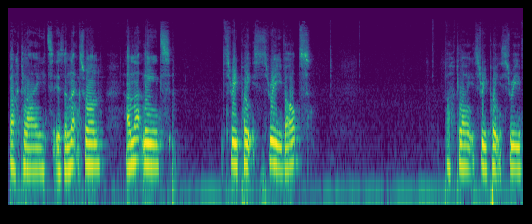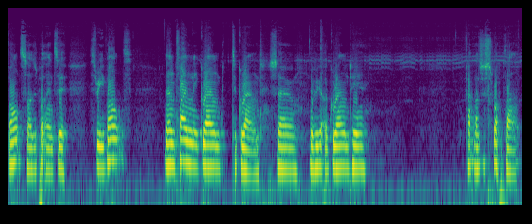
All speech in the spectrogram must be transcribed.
backlight is the next one, and that needs 3.3 volts. Backlight 3.3 volts, so I'll just put that into 3 volts. Then finally ground to ground. So have we got a ground here? In fact, I'll just swap that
